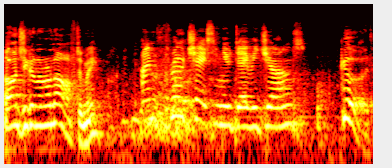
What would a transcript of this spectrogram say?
Aren't you going to run after me? I'm through chasing you, Davy Jones. Good.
